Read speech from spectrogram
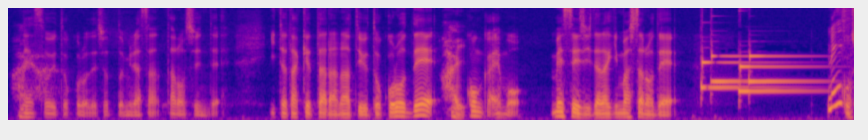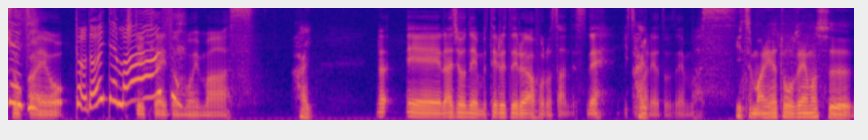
はい。ね、そういうところでちょっと皆さん楽しんでいただけたらなというところで、はい。今回もメッセージいただきましたのでごメッセージ紹介を届いてましていきたいと思います。はい。ラ,、えーラジオネームてるてるアフロさんですね。いつもありがとうございます。い。つもありがとうございます。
